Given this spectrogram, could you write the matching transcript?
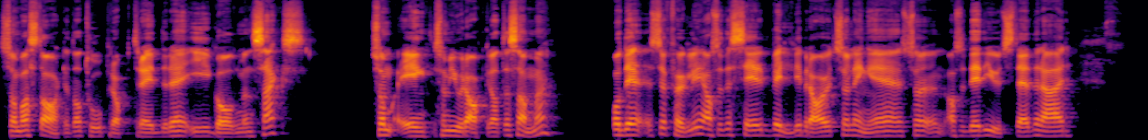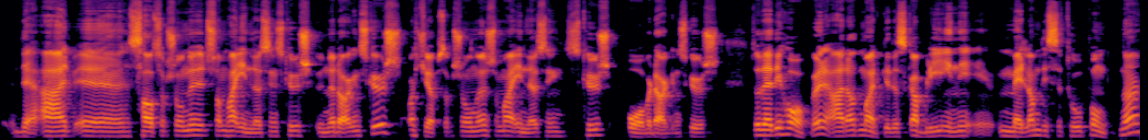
som var startet av to prop-tradere i Goldman Sachs som, som, gjorde akkurat det samme. Og det selvfølgelig, altså det ser veldig bra ut så lenge så, altså Det de utsteder, er, det er eh, salgsopsjoner som har innløsningskurs under dagens kurs, og kjøpsopsjoner som har innløsningskurs over dagens kurs. Så det de håper, er at markedet skal bli inn i, mellom disse to punktene,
